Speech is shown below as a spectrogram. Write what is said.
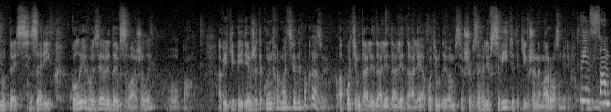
Ну, десь за рік, коли його взяли, де зважили, опа. А в Вікіпедії вже таку інформацію не показує. А потім далі, далі, далі, далі. А потім дивимося, що взагалі в світі таких вже нема розмірів. Він сам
